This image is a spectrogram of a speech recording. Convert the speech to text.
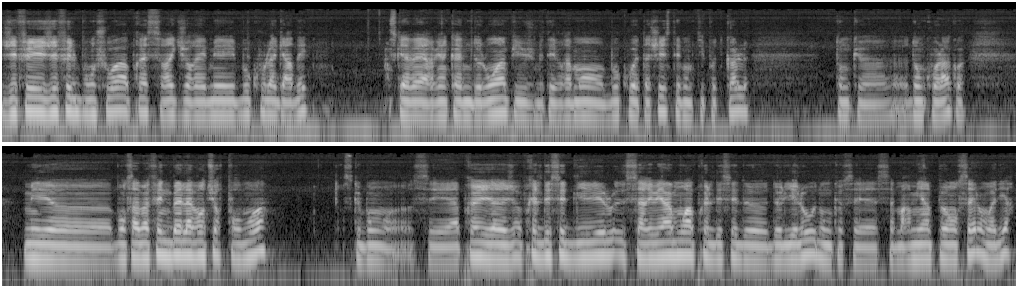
j'ai fait le bon choix. Après c'est vrai que j'aurais aimé beaucoup la garder parce qu'elle revient quand même de loin puis je m'étais vraiment beaucoup attaché c'était mon petit pot de colle. Donc euh, donc voilà quoi. Mais bon ça m'a fait une belle aventure pour moi que bon, euh, c'est après, le décès de Lielo, c'est arrivé un mois après le décès de, de Lielo, donc ça m'a remis un peu en selle, on va dire.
